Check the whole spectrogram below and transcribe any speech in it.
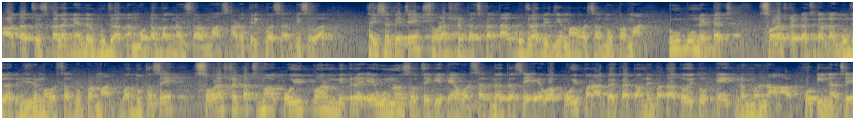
આવતા ચોવીસ કલાકની અંદર ગુજરાતના મોટાભાગના વિસ્તારોમાં સાડત્રીસ વરસાદની શરૂઆત થઈ શકે છે. સૌરાષ્ટ્ર કચ્છ કરતાં ગુજરાત રિજિયનમાં વરસાદનું પ્રમાણ ટૂંકું ને ટચ સૌરાષ્ટ્ર કચ્છ કરતાં ગુજરાત રિજિયનમાં વરસાદનું પ્રમાણ વધુ થશે. સૌરાષ્ટ્ર કચ્છમાં કોઈ પણ મિત્ર એવું ન સોચે કે ત્યાં વરસાદ ન થશે. એવા કોઈ પણ આગાહીકાર તમને બતાતો હોય તો એક નંબરના આ ખોટીના છે.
